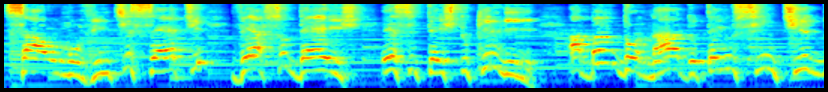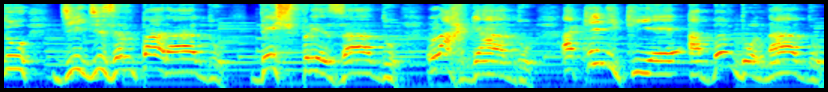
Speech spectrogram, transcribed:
Salmo 27, verso 10, esse texto que li. Abandonado tem o sentido de desamparado, desprezado, largado. Aquele que é abandonado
